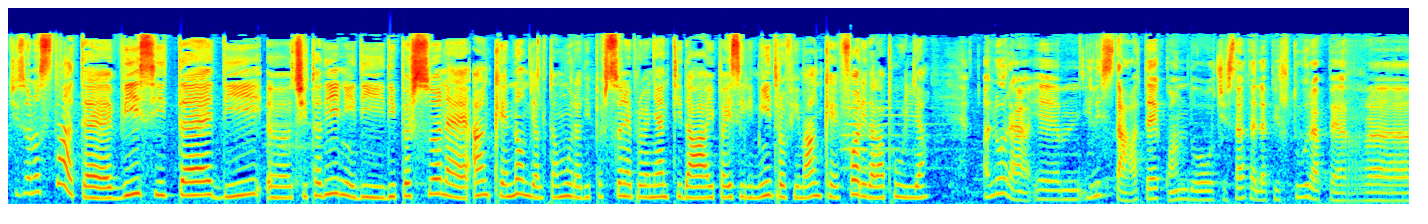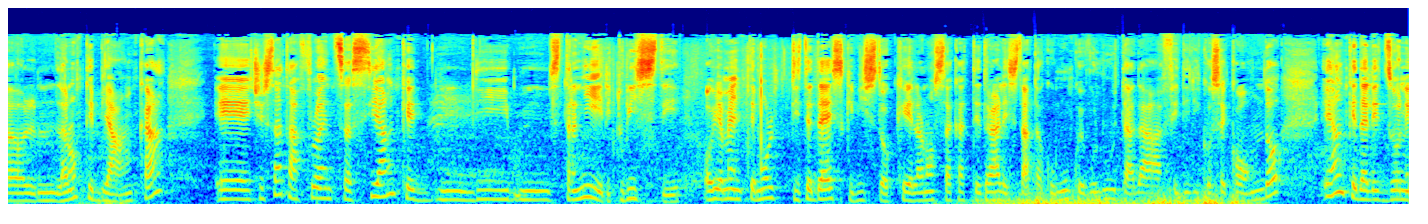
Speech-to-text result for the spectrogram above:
Ci sono state visite di eh, cittadini, di, di, persone anche non di Altamura, di persone provenienti dai paesi limitrofi, ma anche fuori dalla Puglia? Allora, ehm, in estate, quando c'è stata l'apertura per eh, la Notte Bianca, e c'è stata affluenza sia anche di, di stranieri, turisti, ovviamente molti tedeschi, visto che la nostra cattedrale è stata comunque voluta da Federico II, e anche dalle zone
